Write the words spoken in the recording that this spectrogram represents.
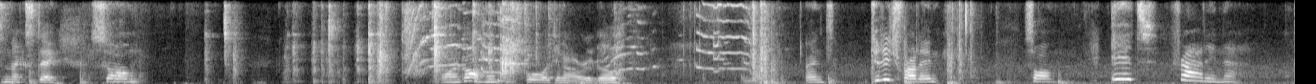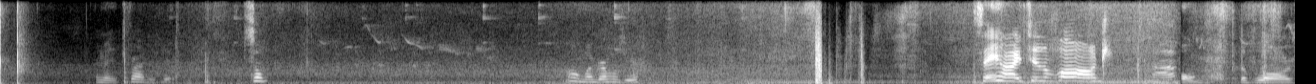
The next day. So, well, I got home from school like an hour ago. And, then- and today's Friday. So, it's Friday night. I mean, it's Friday day. So, oh, my grandma's here. Say hi to the vlog. Oh, the vlog.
